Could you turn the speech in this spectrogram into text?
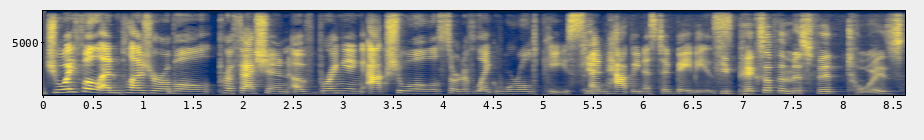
joyful and pleasurable profession of bringing actual sort of like world peace and happiness to babies. he picks up the misfit toys,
